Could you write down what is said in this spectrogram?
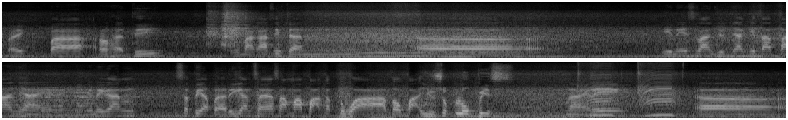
Baik Pak Rohadi, terima kasih dan eh, ini selanjutnya kita tanya ini. Ini kan setiap hari kan saya sama Pak Ketua atau Pak Yusuf Lubis. Nah ini eh,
